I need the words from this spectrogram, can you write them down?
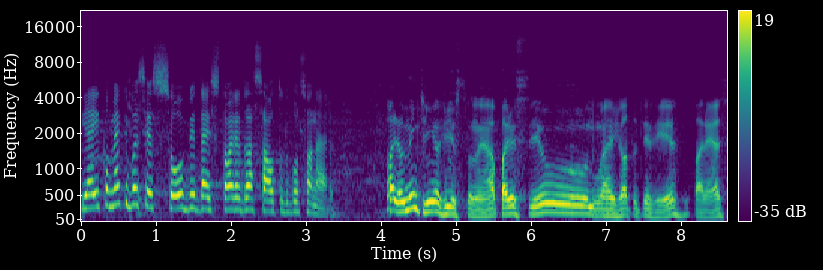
E aí, como é que você soube da história do assalto do Bolsonaro? Olha, eu nem tinha visto, né? Apareceu no RJTV, parece.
